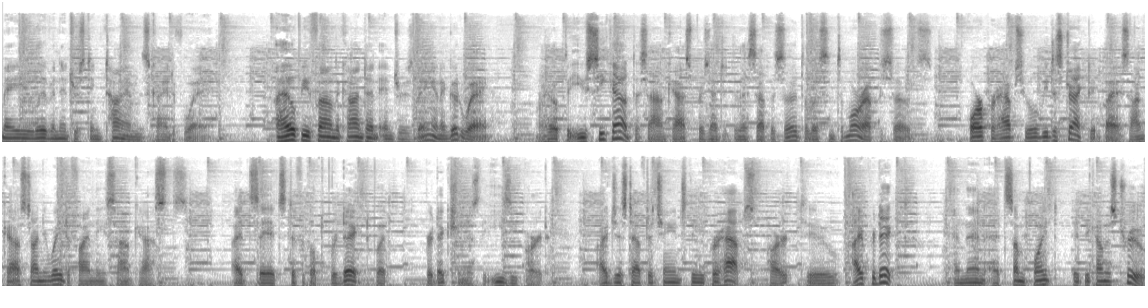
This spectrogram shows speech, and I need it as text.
may you live in interesting times kind of way. I hope you found the content interesting in a good way. I hope that you seek out the soundcast presented in this episode to listen to more episodes. Or perhaps you will be distracted by a soundcast on your way to find these soundcasts. I'd say it's difficult to predict, but prediction is the easy part. I just have to change the perhaps part to I predict, and then at some point it becomes true.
